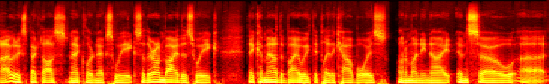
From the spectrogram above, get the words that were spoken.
I would expect Austin Ekeler next week. So they're on bye this week. They come out of the bye week. They play the Cowboys on a Monday night, and so uh,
